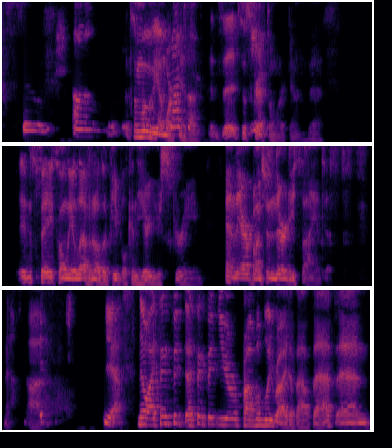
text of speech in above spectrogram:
So um, it's a movie i'm working on. a, it's, it's a script yeah. i'm working on yeah. in space only 11 other people can hear you scream. And they're a bunch of nerdy scientists no uh, yeah no i think that i think that you're probably right about that and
